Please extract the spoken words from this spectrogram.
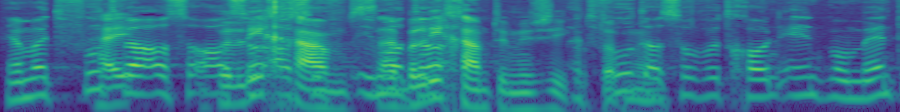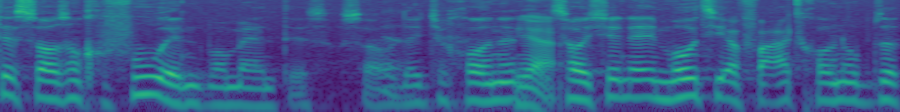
ja, maar het voelt hij wel als, als, alsof belichaamt, hij iemand wel- belichaamt de muziek Het op dat voelt alsof het gewoon in het moment is zoals een gevoel in het moment is. Of zo. Ja. Dat je gewoon, een- Ja. zoals je een emotie ervaart, gewoon op, de,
